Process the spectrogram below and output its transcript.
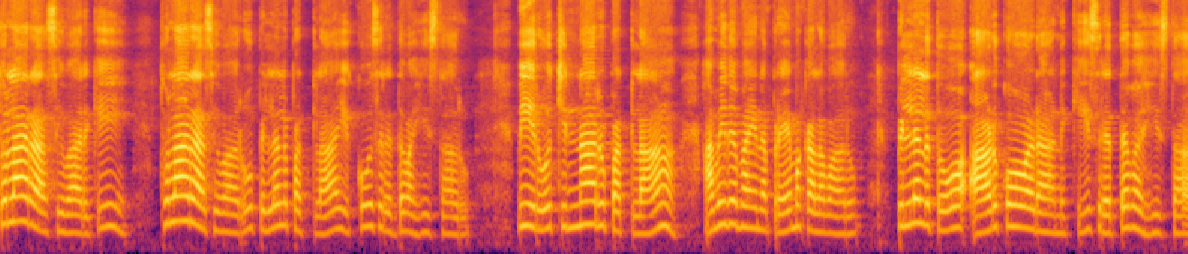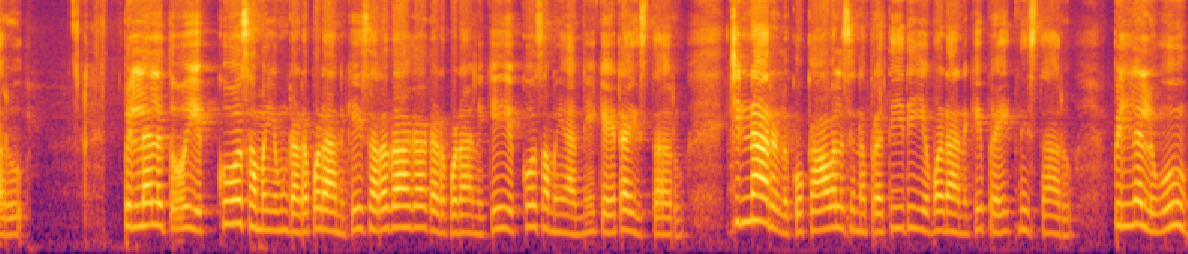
తులారాశి వారికి తులారాశి వారు పిల్లల పట్ల ఎక్కువ శ్రద్ధ వహిస్తారు. వీరు చిన్నారు పట్ల అమితమైన ప్రేమ కలవారు. పిల్లలతో ఆడుకోవడానికి శ్రద్ధ వహిస్తారు. పిల్లలతో ఎక్కువ సమయం గడపడానికి సరదాగా గడపడానికి ఎక్కువ సమయాన్ని కేటాయిస్తారు. చిన్నారులకు కావలసిన ప్రతీదీ ఇవ్వడానికి ప్రయత్నిస్తారు. పిల్లలు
